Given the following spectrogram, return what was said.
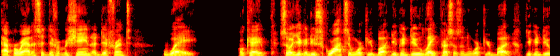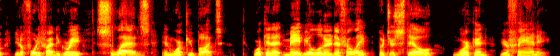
apparatus, a different machine, a different way. Okay. So you can do squats and work your butt. You can do leg presses and work your butt. You can do, you know, 45 degree sleds and work your butt. Working it maybe a little differently, but you're still working your fanny.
